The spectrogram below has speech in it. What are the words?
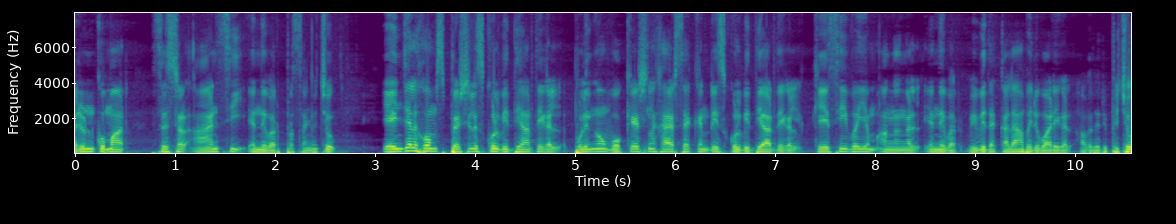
Arunkumar Sister Ancy എന്നിവർ പ്രസംഗിച്ചു. ഏഞ്ചൽ ഹോം സ്പെഷ്യൽ സ്കൂൾ വിദ്യാർത്ഥികൾ Pulingome Vocational Higher Secondary School വിദ്യാർത്ഥികൾ കെ സി വൈ എം അംഗങ്ങൾ എന്നിവർ വിവിധ കലാപരിപാടികൾ അവതരിപ്പിച്ചു.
